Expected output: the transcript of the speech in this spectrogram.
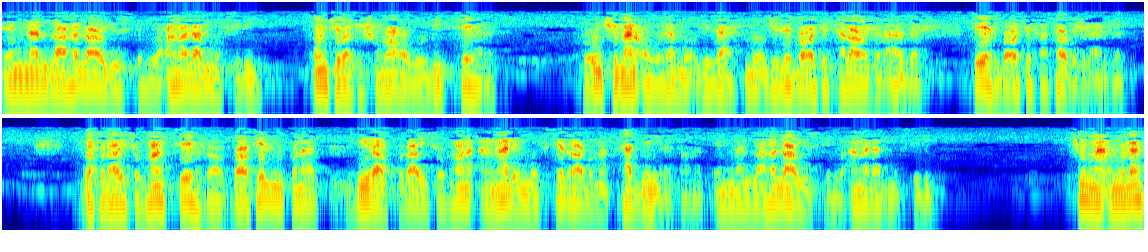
ان الله لا یصلح عمل المفسدین اون را که شما آوردید سحر است. و اون که من آوردم معجزه است. معجزه باعث صلاح الارض است. سحر باعث فساد الارض است. و خدای سبحان سحر را باطل می کند زیرا خدای سبحان عمل مفسد را به مقصد نمی رساند ان الله لا یصلح عمل المفسدین. چون معمولا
